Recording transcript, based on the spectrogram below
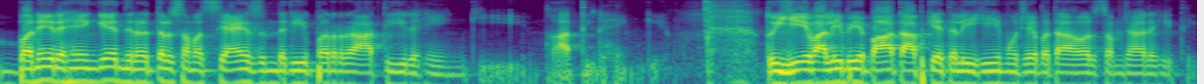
बने रहेंगे, निरंतर समस्याएँ ज़िंदगी पर आती रहेंगी आती रहेंगी। तो ये वाली भी बात आपके तली ही मुझे बता और समझा रही थी।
